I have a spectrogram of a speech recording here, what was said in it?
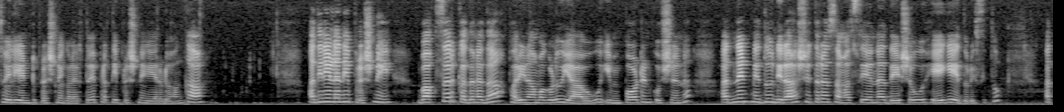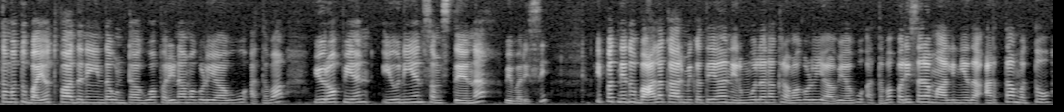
ಸೊ ಇಲ್ಲಿ ಎಂಟು ಪ್ರಶ್ನೆಗಳಿರ್ತವೆ. ಪ್ರತಿ ಪ್ರಶ್ನೆಗೆ ಎರಡು ಅಂಕ. ಹದಿನೇಳನೇ ಪ್ರಶ್ನೆ, ಬಾಕ್ಸರ್ ಕದನದ ಪರಿಣಾಮಗಳು ಯಾವುವು? ಇಂಪಾರ್ಟೆಂಟ್ ಕ್ವಶನ್ ಹದಿನೆಂಟನೇದು, ನಿರಾಶ್ರಿತರ ಸಮಸ್ಯೆಯನ್ನು ದೇಶವು ಹೇಗೆ ಎದುರಿಸಿತು? ಹತ್ತೊಂಬತ್ತು, ಭಯೋತ್ಪಾದನೆಯಿಂದ ಉಂಟಾಗುವ ಪರಿಣಾಮಗಳು ಯಾವುವು? ಅಥವಾ ಯುರೋಪಿಯನ್ ಯೂನಿಯನ್ ಸಂಸ್ಥೆಯನ್ನು ವಿವರಿಸಿ. ಇಪ್ಪತ್ತನೇದು ಬಾಲಕಾರ್ಮಿಕತೆಯ ನಿರ್ಮೂಲನ ಕ್ರಮಗಳು ಯಾವ್ಯಾವು? ಅಥವಾ ಪರಿಸರ ಮಾಲಿನ್ಯದ ಅರ್ಥ ಮತ್ತು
